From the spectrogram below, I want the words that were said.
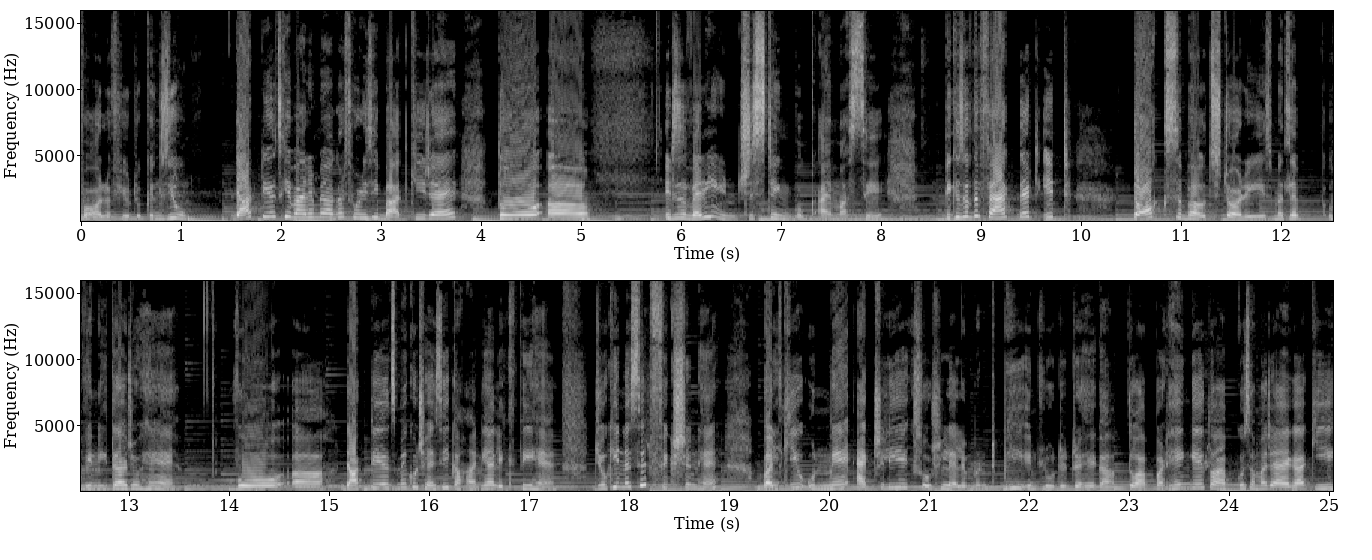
for all of you to consume dark tales के बारे में अगर थोड़ी सी बात की जाए तो it is a very interesting book I must say because of the fact that it talks about stories मतलब विनीता जो हैं, वो डार्क टेल्स में कुछ ऐसी कहानियाँ लिखती हैं, जो कि न सिर्फ़ फिक्शन है, बल्कि उनमें एक्चुअली एक सोशल एलिमेंट भी इंक्लूडेड रहेगा। तो आप पढ़ेंगे तो आपको समझ आएगा कि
